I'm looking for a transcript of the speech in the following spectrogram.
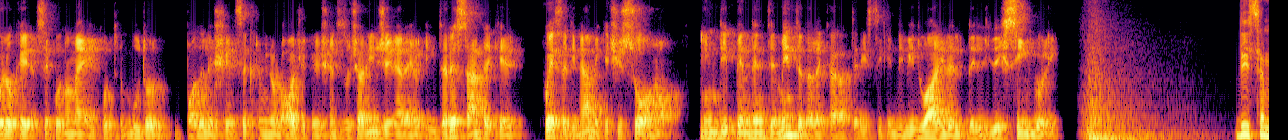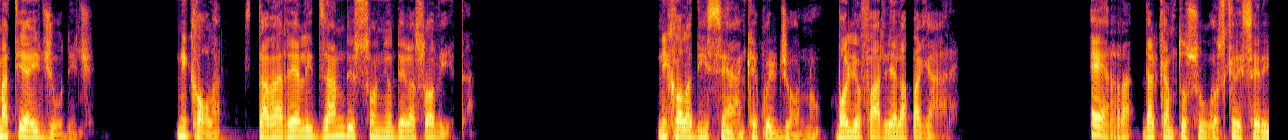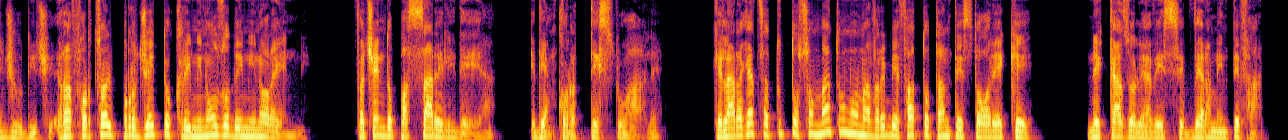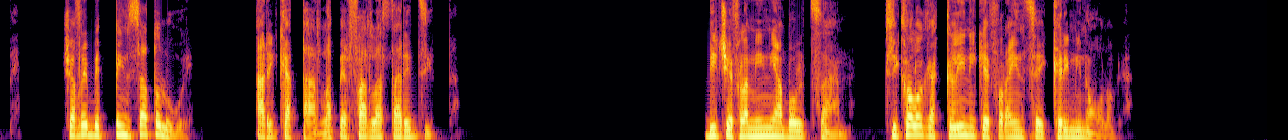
quello che secondo me è il contributo un po' delle scienze criminologiche, le scienze sociali in genere è interessante è che queste dinamiche ci sono indipendentemente dalle caratteristiche individuali del, del, dei singoli. Disse Mattia ai giudici. Nicola stava realizzando il sogno della sua vita. Nicola disse anche quel giorno, voglio fargliela pagare. Erra, dal canto suo, scrissero i giudici, rafforzò il progetto criminoso dei minorenni facendo passare l'idea, ed è ancora testuale, che la ragazza tutto sommato non avrebbe fatto tante storie che, nel caso le avesse veramente fatte, ci avrebbe pensato lui a ricattarla per farla stare zitta. Dice Flaminia Bolzan, psicologa clinica e forense e criminologa.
